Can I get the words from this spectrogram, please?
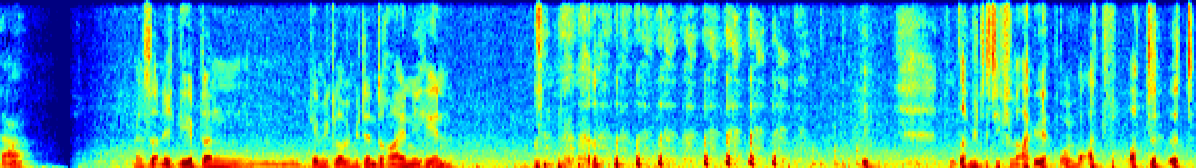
Ja? Wenn es das nicht gibt, dann käme ich, glaube ich, mit den dreien nicht hin. Damit ist die Frage ja wohl beantwortet.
